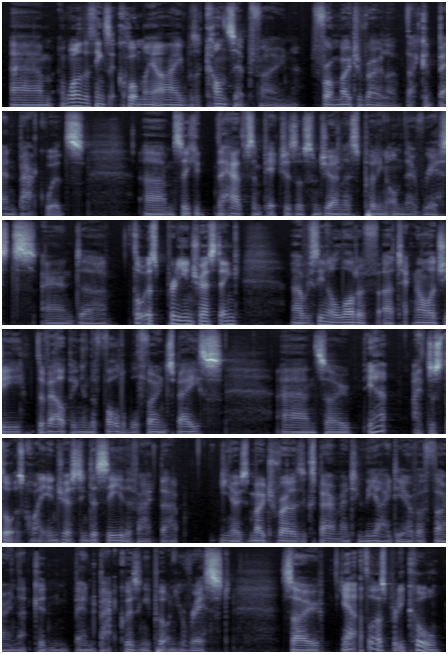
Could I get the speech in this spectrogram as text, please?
Um, and one of the things that caught my eye was a concept phone from Motorola that could bend backwards. Um, so you could they had some pictures of some journalists putting it on their wrists, and uh, thought it was pretty interesting. Uh, we've seen a lot of uh, technology developing in the foldable phone space. And so, yeah, I just thought it was quite interesting to see the fact that, you know, Motorola is experimenting the idea of a phone that can bend backwards and you put on your wrist. So, yeah, I thought that was pretty cool.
